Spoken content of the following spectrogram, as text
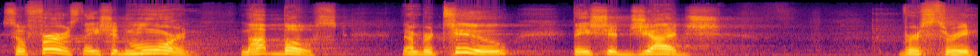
So, first, they should mourn, not boast. Number two, they should judge. Verse 3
